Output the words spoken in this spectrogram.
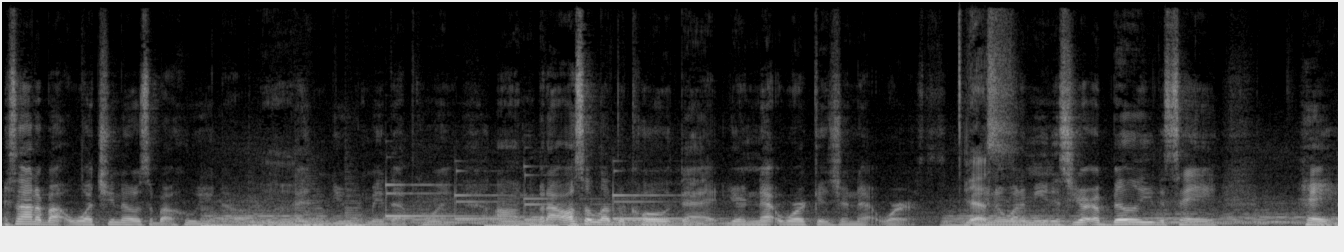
It's not about what you know; it's about who you know, and you've made that point. Um, but I also love the quote that your network is your net worth. Yes. You know what I mean? It's your ability to say, "Hey,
